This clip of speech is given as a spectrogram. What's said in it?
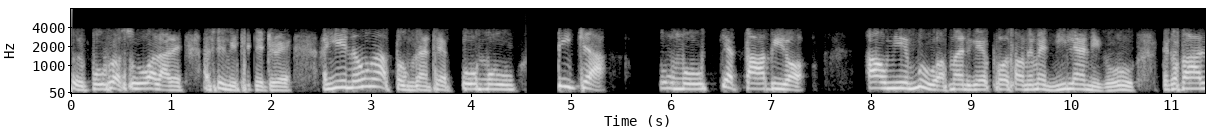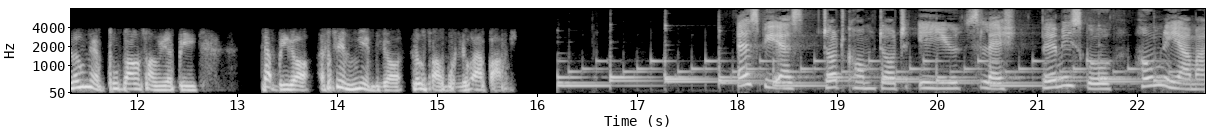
ဆိုပို့ပြီးတော့စိုးရလာတဲ့အဆင့်တွေဖြစ်တဲ့အတွက်အရင်တုန်းကပုံစံထက်ပုံမူတိကျပုံမူပြတ်သားပြီးတော့အောင်မြင်မှုအမှန်တကယ်ပေါ်ဆောင်နိုင်မဲ့နီးလန်းတွေကိုတကဘာလုံးနဲ့ပူးပေါင်းဆောင်ရွက်ပြီးတက်ပြီးတော့အဆင့်မြင့်ပြီးတော့လှုပ်ဆောင်ဖို့လိုအပ်ပါပြီ sbs.com.au/bemis ကို home နေရာမှာ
